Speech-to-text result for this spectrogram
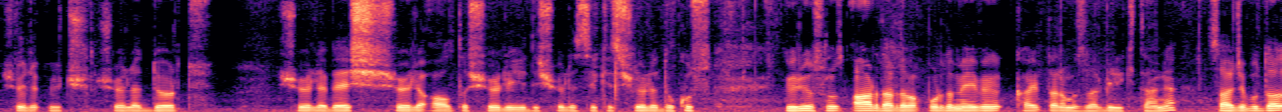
şöyle 3, şöyle 4, şöyle 5, şöyle 6, şöyle 7, şöyle 8, şöyle 9. Görüyorsunuz ard arda bak burada meyve kayıplarımız var bir iki tane. Sadece bu da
